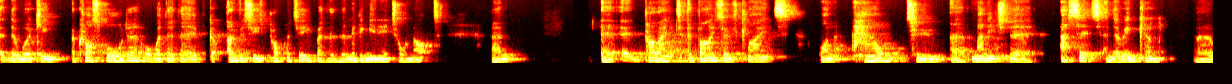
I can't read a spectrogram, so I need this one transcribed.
they're working across border or whether they've got overseas property, whether they're living in it or not. Um, uh, uh ProAct advise those clients on how to uh, manage their assets and their income uh,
